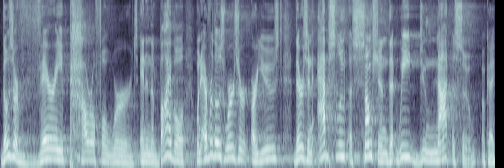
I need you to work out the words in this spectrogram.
those are very powerful words. And in the Bible, whenever those words are, are used, there's an absolute assumption that we do not assume, okay?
